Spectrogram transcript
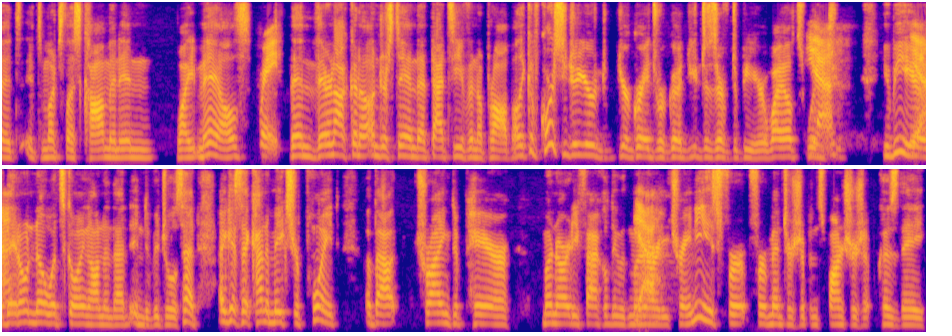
it's it's much less common in white males, Right. then they're not going to understand that that's even a problem. Like, of course, you do, your your grades were good. You deserve to be here. Why else would Yeah. you, you be here? Yeah. They don't know what's going on in that individual's head. I guess that kind of makes your point about trying to pair minority faculty with Yeah. minority trainees for for mentorship and sponsorship because they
